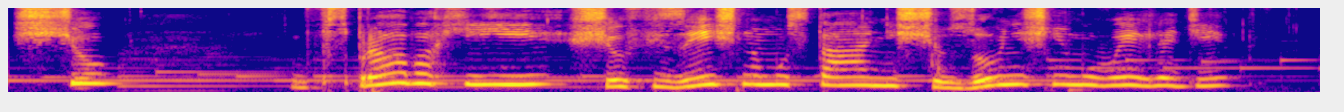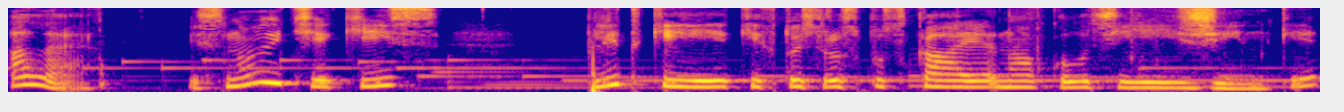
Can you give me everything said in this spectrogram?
що в справах її, що в фізичному стані, що в зовнішньому вигляді. Але існують якісь плітки, які хтось розпускає навколо цієї жінки,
